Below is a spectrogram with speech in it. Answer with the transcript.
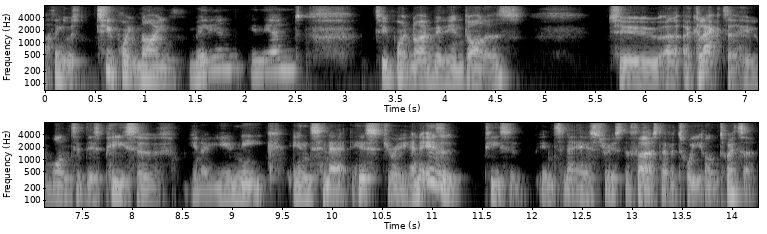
I think it was 2.9 million in the end, 2.9 million dollars to a, a collector who wanted this piece of, you know, unique internet history. And it is a piece of internet history. It's the first ever tweet on Twitter.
